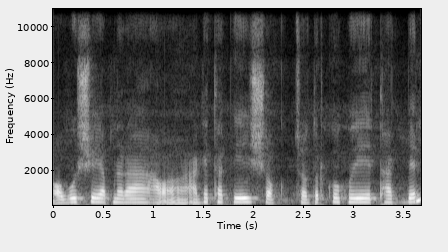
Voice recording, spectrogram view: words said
অবশ্যই আপনারা আগে সক- সতর্ক হয়ে থাকবেন।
